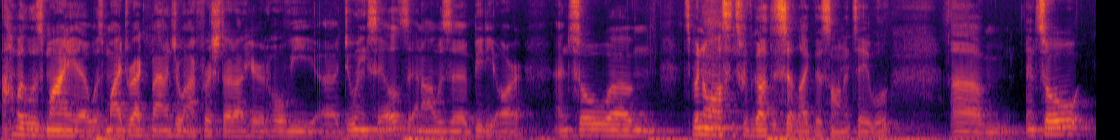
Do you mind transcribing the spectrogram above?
Ahmad was my uh, was my direct manager when I first started out here at Hovi uh, doing sales, and I was a BDR. And so um, it's been a while since we've got this set like this on a table. Um, and so,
